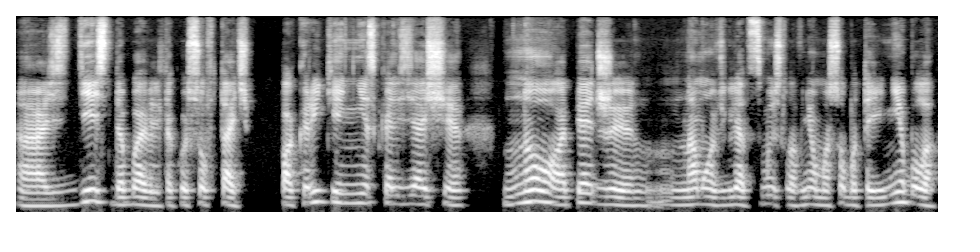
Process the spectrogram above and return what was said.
А здесь добавили такой soft-touch покрытие не скользящее, но, опять же, на мой взгляд, смысла в нем особо-то и не было,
